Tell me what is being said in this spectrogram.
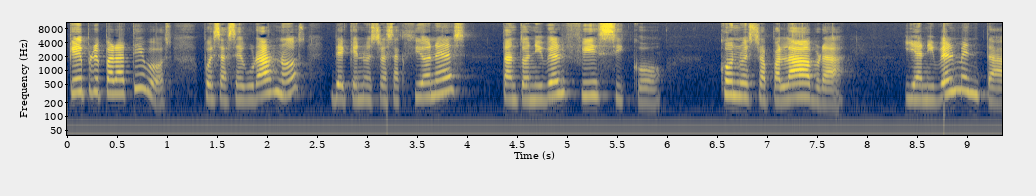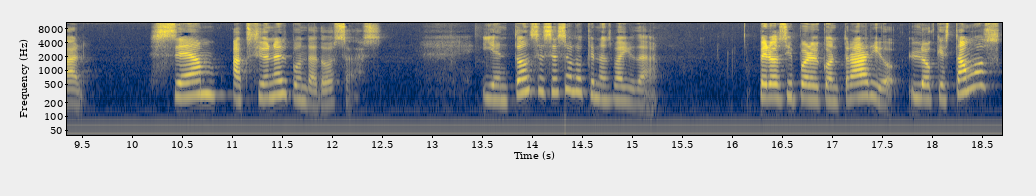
¿Qué preparativos? Pues asegurarnos de que nuestras acciones, tanto a nivel físico, con nuestra palabra y a nivel mental, sean acciones bondadosas. Y entonces eso es lo que nos va a ayudar. Pero si por el contrario, lo que estamos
